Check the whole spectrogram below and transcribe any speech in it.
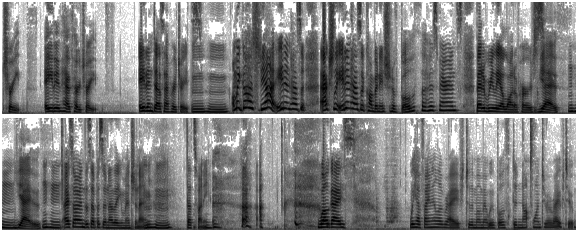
traits. Aiden has her traits. Aiden does have her traits. Mm-hmm. Oh my gosh, yeah, Aiden has a actually Aiden has a combination of both of his parents, but really a lot of hers. Yes. Mm-hmm. Yes. Mhm. I saw in this episode. Now that you mention it, mm-hmm. that's funny. well, guys, we have finally arrived to the moment we both did not want to arrive to.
